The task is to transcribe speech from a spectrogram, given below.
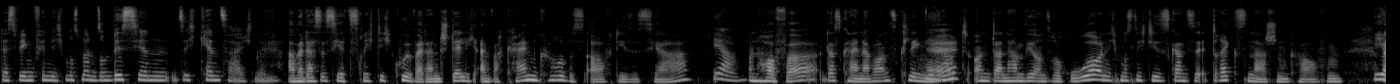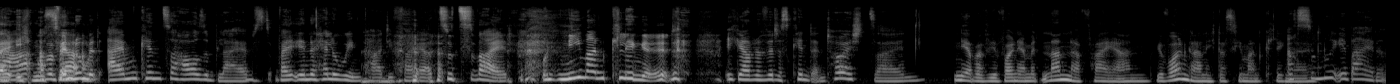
deswegen finde ich, muss man so ein bisschen sich kennzeichnen. Aber das ist jetzt richtig cool, weil dann stelle ich einfach keinen Kürbis auf dieses Jahr Ja. und hoffe, dass keiner bei uns klingelt. Und dann haben wir unsere Ruhe und ich muss nicht dieses ganze Drecksnaschen kaufen. Ja, weil ich muss aber wenn ja du mit einem Kind zu Hause bleibst, weil ihr eine Halloween-Party feiert, zu zweit und niemand klingelt, ich glaube, da wird das Kind enttäuscht sein. Nee, aber wir wollen ja miteinander feiern. Wir wollen gar nicht, dass jemand klingelt. Ach so, nur ihr beide.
